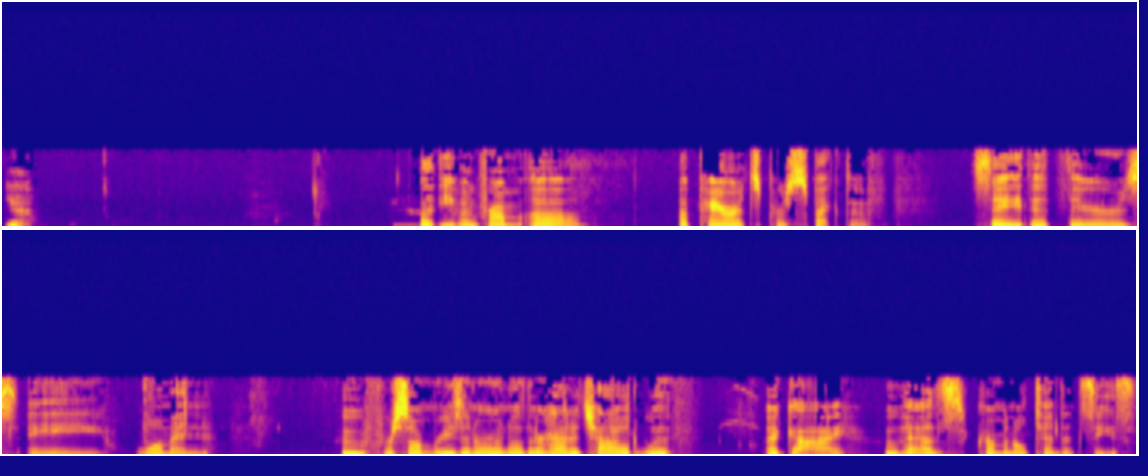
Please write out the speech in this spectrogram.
Yeah. But even from a, a parent's perspective, say that there's a woman who, for some reason or another, had a child with a guy who has criminal tendencies.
